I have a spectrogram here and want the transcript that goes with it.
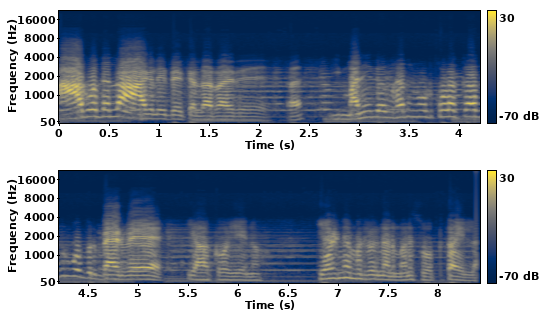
ಆಗೋದೆಲ್ಲ ಆಗಲೇಬೇಕಲ್ಲ ರಾಯ್ರೆ? ಈ ಮನೆ ವ್ಯವಹಾರ ನೋಡ್ಕೊಳಕ್ಕಾದ್ರೂ ಒಬ್ರು ಬೇಡ್ವೆ ಯಾಕೋ ಏನು? ಎರಡನೇ ಮದ್ವೆಗೆ ನನ್ನ ಮನಸ್ಸು ಒಪ್ತಾ ಇಲ್ಲ.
